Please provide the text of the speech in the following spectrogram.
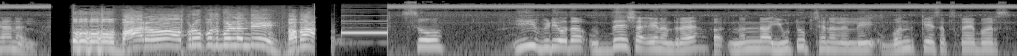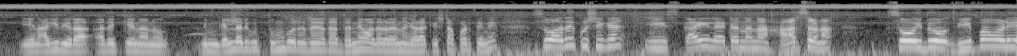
ಚಾನೆಲ್ ಬಾರೋ ಅಪರೂಪದ ಬಳ್ಳಂದಿ ಬಾಬಾ. ಸೊ ಈ ವಿಡಿಯೋದ ಉದ್ದೇಶ ಏನಂದರೆ, ನನ್ನ ಯೂಟ್ಯೂಬ್ ಚಾನಲಲ್ಲಿ ಒಂದು ಕೆ ಸಬ್ಸ್ಕ್ರೈಬರ್ಸ್ ಏನಾಗಿದ್ದೀರಾ? ಅದಕ್ಕೆ ನಾನು ನಿಮಗೆಲ್ಲರಿಗೂ ತುಂಬ ಹೃದಯದ ಧನ್ಯವಾದಗಳನ್ನು ಹೇಳೋಕ್ಕೆ ಇಷ್ಟಪಡ್ತೀನಿ. ಸೊ ಅದೇ ಖುಷಿಗೆ ಈ ಸ್ಕೈ ಲ್ಯಾಟರ್ನನ್ನು ಹಾರಿಸೋಣ. ಸೊ ಇದು ದೀಪಾವಳಿ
